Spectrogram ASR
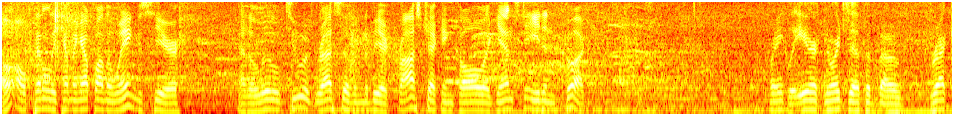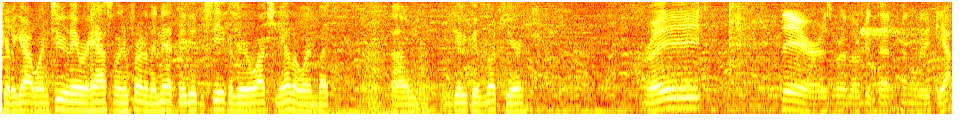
Uh oh, penalty coming up on the wings here. Got a little too aggressive and to be a cross-checking call against Aiden Cook. Frankly, Eric Nordseth of, of Breck could have got one too. They were hassling in front of the net. They didn't see it because they were watching the other one, but um, get a good look here. Right there is where they'll get that penalty. Yeah.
